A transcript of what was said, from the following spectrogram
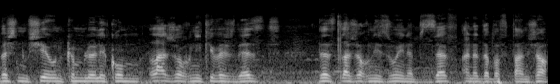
باش نمشيو نكملو لكم la journée كيفاش دازت. دازت la journée زوينة بزاف. أنا دابا في طنجة.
